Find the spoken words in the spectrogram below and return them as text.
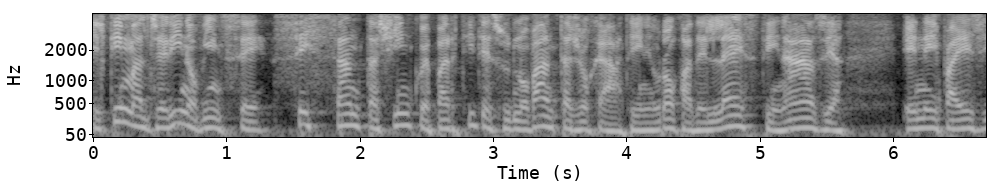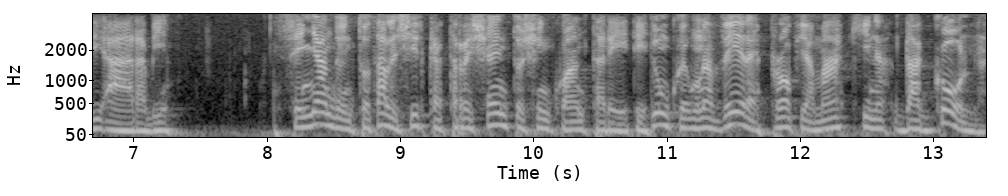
il team algerino vinse 65 partite su 90 giocate in Europa dell'Est, in Asia e nei paesi arabi, segnando in totale circa 350 reti, dunque una vera e propria macchina da gol,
